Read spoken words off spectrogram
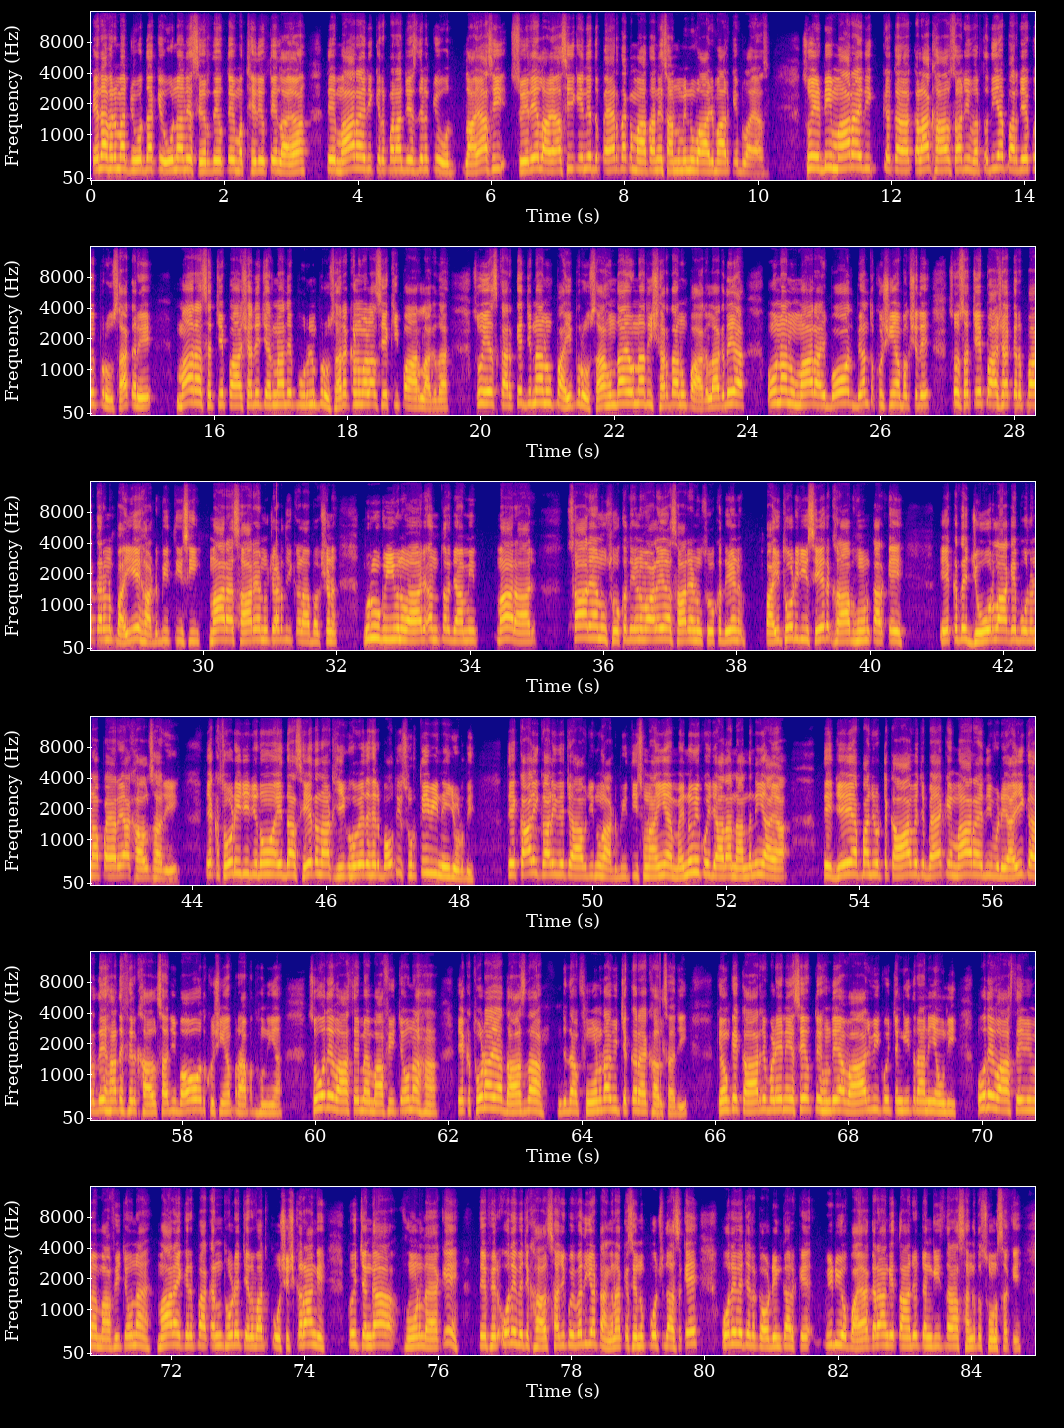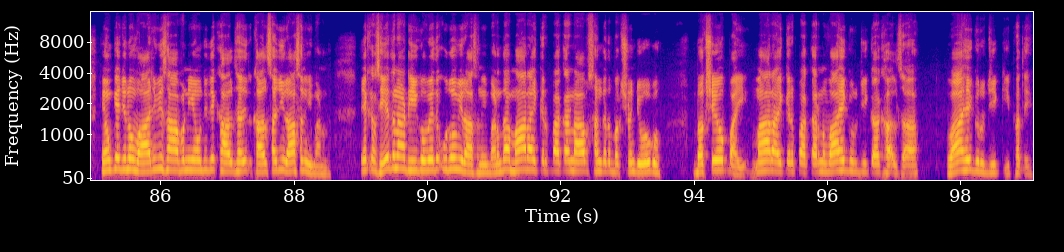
ਕਹਿੰਦਾ ਫਿਰ ਮੈਂ ਜੋਤ ਦਾ ਘਿਓ ਉਹਨਾਂ ਦੇ ਸਿਰ ਦੇ ਉੱਤੇ, ਮੱਥੇ ਦੇ ਉੱਤੇ ਲਾਇਆ ਤੇ ਮਹਾਰਾਜ ਦੀ ਕਿਰਪਾ ਨਾਲ ਜਿਸ ਦਿਨ ਘਿਓ ਲਾਇਆ ਸੀ, ਸਵੇਰੇ ਲਾਇਆ ਸੀ, ਕਹਿੰਦੇ ਦੁਪਹਿਰ ਤੱਕ ਮਾਤਾ ਨੇ ਸਾਨੂੰ ਮੈਨੂੰ ਆਵਾਜ਼ ਮਾਰ ਕੇ ਬੁਲਾਇਆ ਸੀ। ਸੋ ਐਡੀ ਮਹਾਰਾਜ ਦੀ ਕ- ਕਲਾ ਖਾਲਸਾ ਜੀ ਵਰਤਦੀ ਆ, ਪਰ ਜੇ ਕੋਈ ਭਰੋਸਾ ਕਰੇ ਮਹਾਰਾਜ ਸੱਚੇ ਪਾਤਸ਼ਾਹ ਦੇ ਚਰਨਾਂ ਦੇ ਪੂਰਨ ਭਰੋਸਾ ਰੱਖਣ ਵਾਲਾ ਸਿੱਖ ਹੀ ਪਾਰ ਲੱਗਦਾ। ਸੋ ਇਸ ਕਰਕੇ ਜਿਨ੍ਹਾਂ ਨੂੰ ਭਾਈ ਭਰੋਸਾ ਹੁੰਦਾ ਹੈ, ਉਹਨਾਂ ਦੀ ਸ਼ਰਧਾ ਨੂੰ ਭਾਗ ਲੱਗਦੇ ਆ। ਉਹਨਾਂ ਨੂੰ ਮਹਾਰਾਜ ਬਹੁਤ ਬੇਅੰਤ ਖੁਸ਼ੀਆਂ ਬਖਸ਼ਦੇ। ਸੋ ਸੱਚੇ ਪਾਤਸ਼ਾਹ ਕਿਰਪਾ ਕਰਨ ਭਾਈ, ਇਹ ਹੱਡ ਬੀਤੀ ਸੀ। ਮਹਾਰਾਜ ਸਾਰਿਆਂ ਨੂੰ ਚੜ੍ਹਦੀ ਕਲਾ ਬਖਸ਼ਣ। ਗੁਰੂ ਗਰੀਬ ਨਵਾਜ, ਅੰਤਰਜਾਮੀ ਮਹਾਰਾਜ ਸਾਰਿਆਂ ਨੂੰ ਸੁੱਖ ਦੇਣ ਵਾਲੇ ਆ, ਸਾਰਿਆਂ ਨੂੰ ਸੁੱਖ ਦੇਣ। ਭਾਈ ਥੋੜੀ ਜੀ ਸਿਹਤ ਖਰਾਬ ਹੋਣ ਕਰਕੇ ਇੱਕ ਤੇ ਜ਼ੋਰ ਲਾ ਕੇ ਬੋਲਣਾ ਪੈ ਰਿਹਾ ਖਾਲਸਾ ਜੀ। ਇੱਕ ਥੋੜੀ ਜੀ ਜਦੋਂ ਇਦਾਂ ਸਿਹਤ ਨਾ ਠੀਕ ਹੋਵੇ ਤੇ ਫਿਰ ਬਹੁਤੀ ਸੁਰਤੀ ਵੀ ਨਹੀਂ ਜੁੜਦੀ। ਤੇ ਕਾਲੀ ਕਾਲੀ ਵਿੱਚ ਆਪ ਜੀ ਨੂੰ ਹੱਡ ਬੀਤੀ ਸੁਣਾਈ ਹੈ ਮੈਨੂੰ ਵੀ ਕੋਈ ਜ਼ਿਆਦਾ ਆਨੰਦ ਨਹੀਂ ਆਇਆ। ਤੇ ਜੇ ਆਪਾਂ ਜੋ ਟਿਕਾ ਵਿੱਚ ਬਹਿ ਕੇ ਮਹਾਰਾਜ ਦੀ ਵਡਿਆਈ ਕਰਦੇ ਹਾਂ ਤੇ ਫਿਰ ਖਾਲਸਾ ਜੀ ਬਹੁਤ ਖੁਸ਼ੀਆਂ ਪ੍ਰਾਪਤ ਹੁੰਦੀਆਂ। ਸੋ ਉਹਦੇ ਵਾਸਤੇ ਮੈਂ ਮਾਫੀ ਚਾਹੁੰਦਾ ਹਾਂ। ਇੱਕ ਥੋੜਾ ਜਿਹਾ ਦਾਸ ਦਾ, ਜਿੱਦਾਂ ਫੋਨ ਦਾ ਵੀ ਚੱਕਰ ਹੈ ਖਾਲਸਾ ਜੀ। ਕਿਉਂਕਿ ਕਾਰਜ ਬੜੇ ਨੇ, ਇਸੇ ਉੱਤੇ ਹੁੰਦੇ ਆਵਾਜ਼ ਵੀ ਕੋਈ ਚੰਗੀ ਤਰ੍ਹਾਂ ਨਹੀਂ ਆਉਂਦੀ। ਉਹਦੇ ਵਾਸਤੇ ਵੀ ਮੈਂ ਮਾਫੀ ਚਾਹੁੰਦਾ ਮਹਾਰਾਜ ਕਿਰਪਾ ਕਰਨ ਥੋੜੇ ਚਿਰ ਬਾਅਦ ਕੋਸ਼ਿਸ਼ ਕਰਾਂਗੇ ਕੋਈ ਚੰਗਾ ਫੋਨ ਲੈ ਕੇ ਤੇ ਫਿਰ ਉਹਦੇ ਵਿੱਚ ਖਾਲਸਾ ਜੀ ਕੋਈ ਵਧੀਆ ਢੰਗ ਨਾਲ ਕਿਸੇ ਨੂੰ ਪੁੱਛ ਦੱਸ ਕੇ ਉਹਦੇ ਵਿੱਚ ਰਿਕਾਰਡਿੰਗ ਕਰਕੇ ਵੀਡੀਓ ਪਾਇਆ ਕਰਾਂਗੇ ਤਾਂ ਜੋ ਚੰਗੀ ਤਰ੍ਹਾਂ ਸੰਗਤ ਸੁਣ ਸਕੇ। ਕਿਉਂਕਿ ਜਦੋਂ ਆਵਾਜ਼ ਵੀ ਸਾਫ਼ ਨਹੀਂ ਆਉਂਦੀ ਤੇ ਖਾਲਸਾ ਖਾਲਸਾ ਜੀ ਰਸ ਨਹੀਂ ਬਣਦਾ। ਇੱਕ ਸਿਹਤ ਨਾ ਠੀਕ ਹੋਵੇ ਤੇ ਉਦੋਂ ਵੀ ਰਸ ਨਹੀਂ ਬਣਦਾ। ਮਹਾਰਾਜ ਕਿਰਪਾ ਕਰਨ, ਆਪ ਸੰਗਤ ਬਖਸ਼ਣ ਯੋਗ ਹੋ। ਬਖਸ਼ਿਓ ਭਾਈ। ਮਹਾਰਾਜ ਕਿਰਪਾ ਕਰਨ। ਵਾਹਿਗੁਰੂ ਜੀ ਕਾ ਖਾਲਸਾ। ਵਾਹਿਗੁਰੂ ਜੀ ਕੀ ਫਤਿਹ।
